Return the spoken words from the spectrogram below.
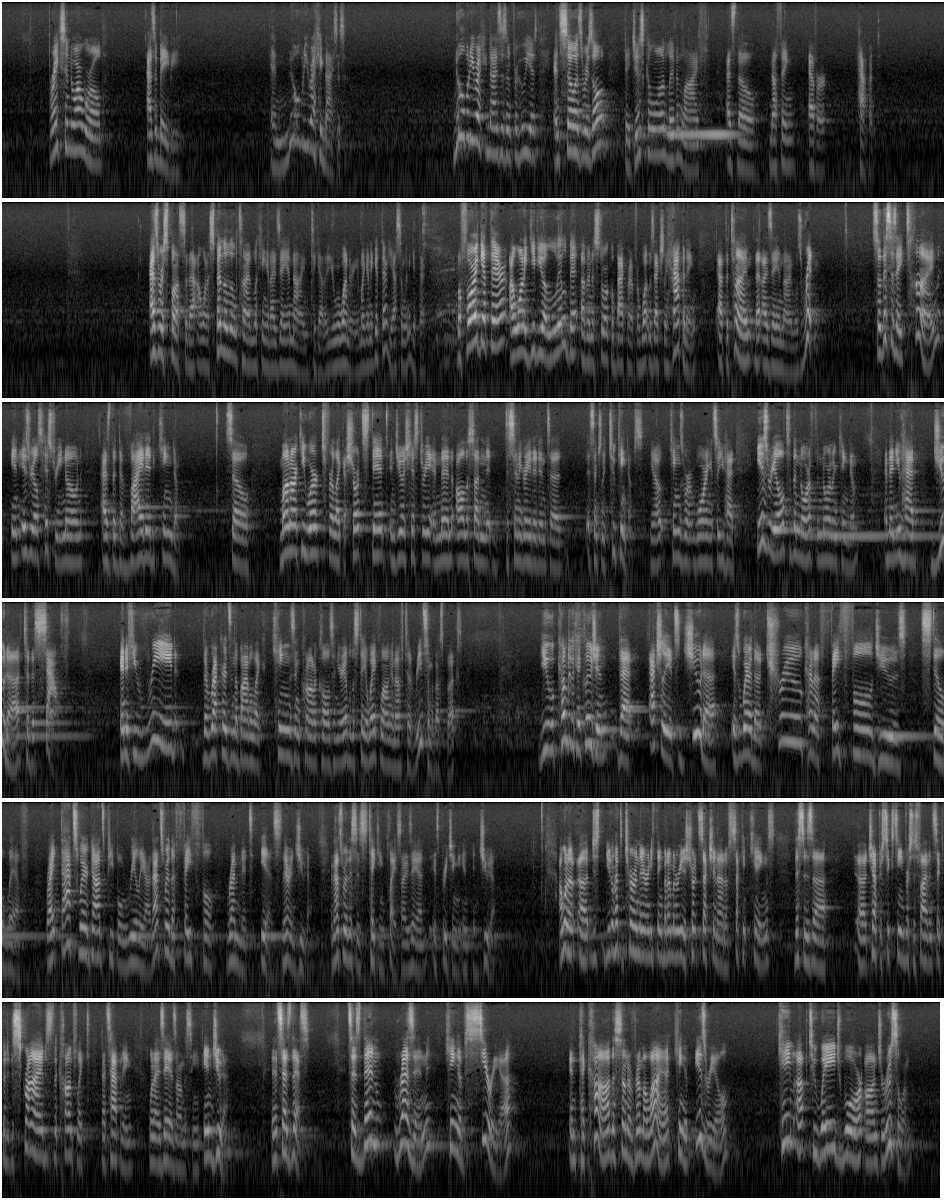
breaks into our world as a baby, and nobody recognizes him. Nobody recognizes him for who he is. And so as a result, they just go on living life as though nothing ever happened. As a response to that, I want to spend a little time looking at Isaiah 9 together. You were wondering, am I going to get there? Yes, I'm going to get there. Before I get there, I want to give you a little bit of an historical background for what was actually happening at the time that Isaiah 9 was written. So, this is a time in Israel's history known as the divided kingdom. So, monarchy worked for like a short stint in Jewish history, and then all of a sudden it disintegrated into essentially two kingdoms. You know, kings were warring, and so you had Israel to the north, the northern kingdom, and then you had Judah to the south. And if you read the records in the Bible, like Kings and Chronicles, and you're able to stay awake long enough to read some of those books, you will come to the conclusion that actually it's Judah is where the true kind of faithful Jews still live, right? That's where God's people really are. That's where the faithful remnant is. They're in Judah. And that's where this is taking place. Isaiah is preaching in, in Judah. I want to uh, just, you don't have to turn there or anything, but I'm going to read a short section out of 2 Kings. This is uh, uh, chapter 16, verses 5 and 6, but it describes the conflict that's happening when Isaiah is on the scene in Judah. And it says this It says, Then Rezin, king of Syria, and Pekah, the son of Remaliah, king of Israel, came up to wage war on Jerusalem.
